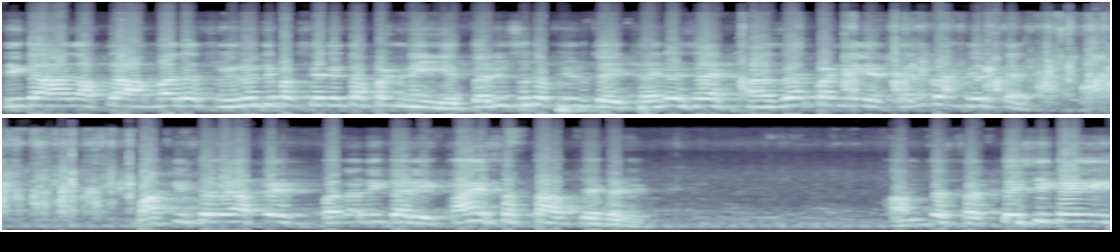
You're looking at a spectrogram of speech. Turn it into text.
ठीक आहे आज आपला अंबादास विरोधी पक्ष नेता पण नाहीये तरी सुद्धा फिरतोय. खैरे साहेब खासदार पण नाहीये तरी पण फिरतायत. बाकी सगळे आपले पदाधिकारी काय सत्ता आपल्याकडे? आमचं सत्तेशी काही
